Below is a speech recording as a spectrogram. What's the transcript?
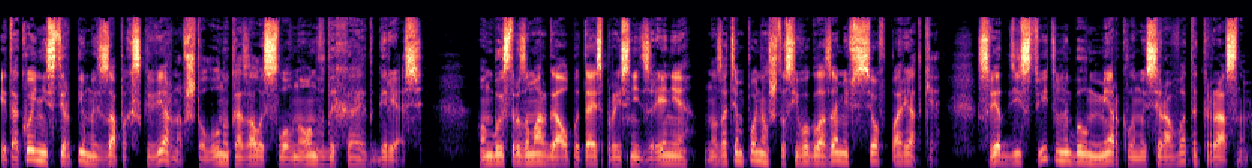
и такой нестерпимый запах сквернов, что Луну казалось, словно он вдыхает грязь. Он быстро заморгал, пытаясь прояснить зрение, но затем понял, что с его глазами все в порядке. Свет действительно был мерклым и серовато-красным,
